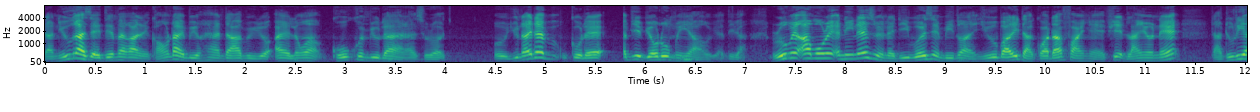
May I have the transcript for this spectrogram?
ဒါနျူကာဆယ်အတင်းဘက်ကနေခေါင်းတိုက်ပြီးဟန်တာပြီးတော့အဲ့လုံးကဂိုးခွင့်ပြုလိုက်ရတာဆိုတော့ဟို United ကိုလည်းအပြစ်ပြောလို့မရဘူးဗျာတိလား Ruben Amorim အနေနဲ့ဆိုရင်လည်းဒီပွဲစဉ်ပြီးသွားရင် Europa League ဒါ quarter final အဖြစ် Lion နဲ့ဒါဒုတိယ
